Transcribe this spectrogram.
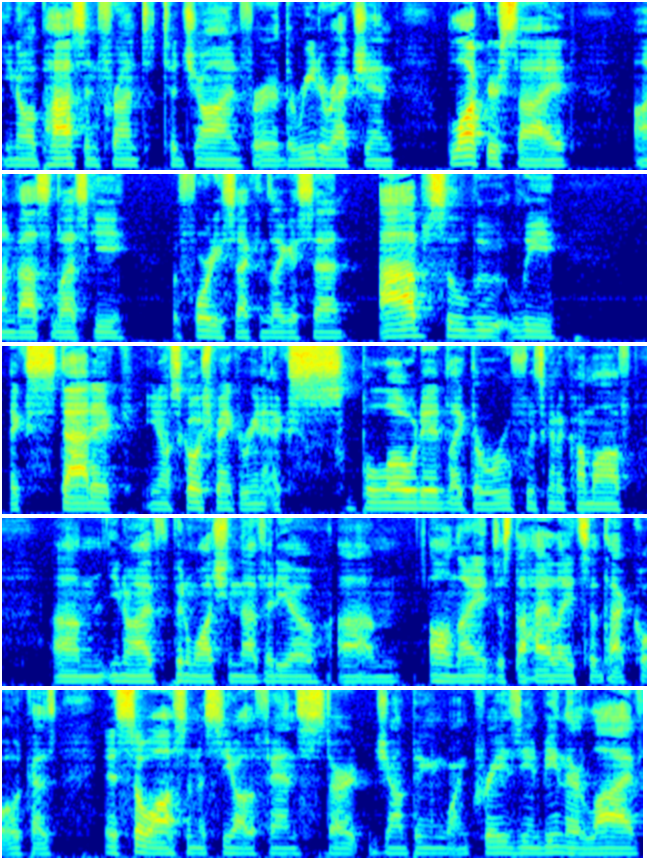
you know, a pass in front to John for the redirection, blocker side on Vasilevskiy with 40 seconds, like I said absolutely ecstatic. You know, Scotiabank Arena exploded like the roof was going to come off. Um, you know, I've been watching that video um, all night, just the highlights of that goal, because it's so awesome to see all the fans start jumping and going crazy and being there live.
